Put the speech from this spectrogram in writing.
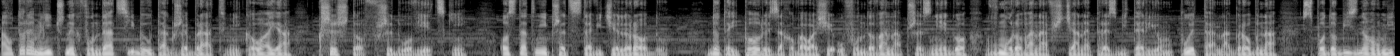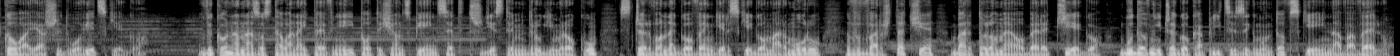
Autorem licznych fundacji był także brat Mikołaja Krzysztof Szydłowiecki, ostatni przedstawiciel rodu. Do tej pory zachowała się ufundowana przez niego wmurowana w ścianę prezbiterium płyta nagrobna z podobizną Mikołaja Szydłowieckiego. Wykonana została najpewniej po 1532 roku z czerwonego węgierskiego marmuru w warsztacie Bartolomeo Berecciego, budowniczego kaplicy zygmuntowskiej na Wawelu.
